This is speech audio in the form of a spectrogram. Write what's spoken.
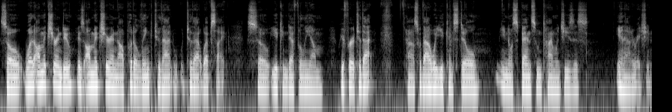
So what I'll make sure and do is I'll make sure and I'll put a link to that to that website, so you can definitely um, refer to that. Uh, so that way you can still you know spend some time with Jesus in adoration.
